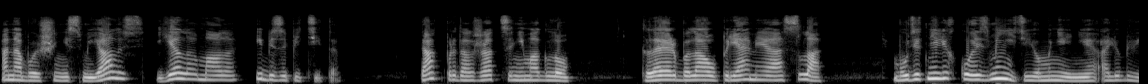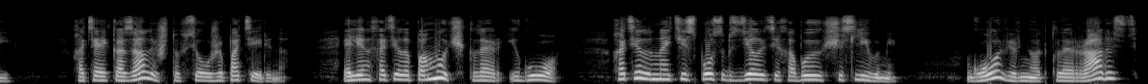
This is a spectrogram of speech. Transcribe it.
Она больше не смеялась, ела мало и без аппетита. Так продолжаться не могло. Клэр была упрямее осла. Будет нелегко изменить ее мнение о любви, хотя и казалось, что все уже потеряно. Элен хотела помочь Клэр и Гуо, хотела найти способ сделать их обоих счастливыми. Го вернет Клэр радость,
